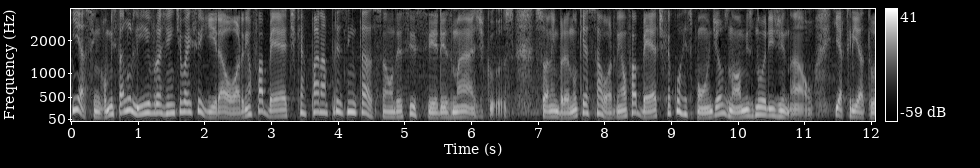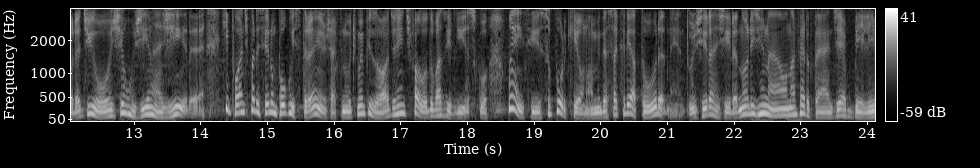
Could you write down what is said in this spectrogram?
E assim como está no livro, a gente vai seguir a ordem alfabética para a apresentação desses seres mágicos. Só lembrando que essa ordem alfabética corresponde corresponde aos nomes no original. E a criatura de hoje é um gira-gira, que pode parecer um pouco estranho, já que no último episódio a gente falou do basilisco. Mas isso porque o nome dessa criatura, né, do gira-gira no original, na verdade é Billy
